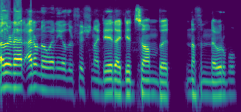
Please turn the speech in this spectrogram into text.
Other than that, I don't know any other fishing I did. I did some, but nothing notable.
